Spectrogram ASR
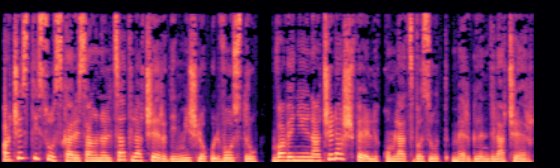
Acest Isus care s-a înălțat la cer din mijlocul vostru va veni în același fel cum l-ați văzut mergând la cer.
